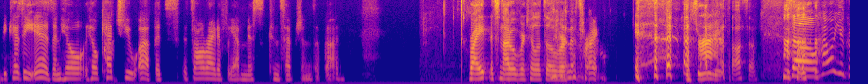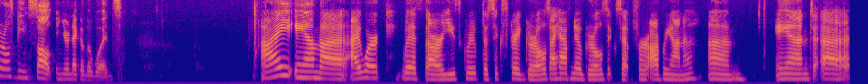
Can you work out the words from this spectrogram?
because he is and he'll he'll catch you up. It's it's all right if we have misconceptions of god. Right? It's not over until it's over. That's right. That's right. That's awesome. So how are you girls being salt in your neck of the woods? I am. Uh, I work with our youth group, the sixth grade girls. I have no girls except for Aubriana, um, and uh,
